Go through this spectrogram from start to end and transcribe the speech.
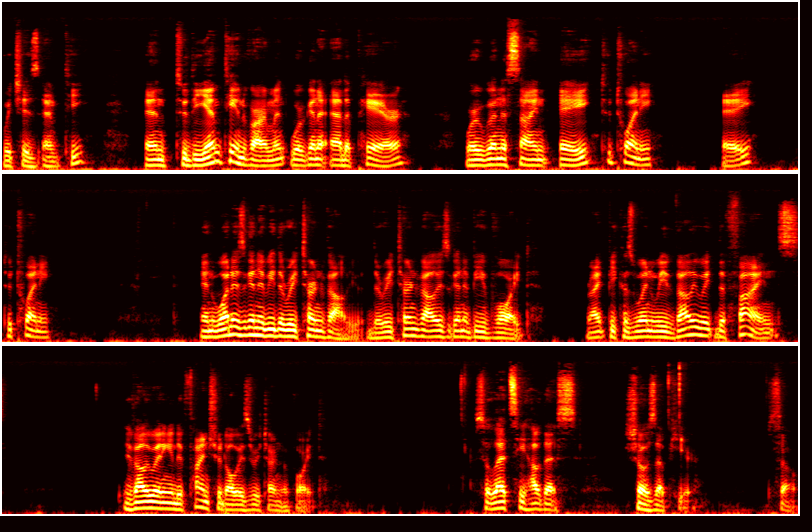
which is empty. And to the empty environment, we're going to add a pair we're going to assign a to 20, a to 20. And what is going to be the return value? The return value is going to be void, right? Because when we evaluate defines, evaluating a define should always return a void. So let's see how this shows up here. So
